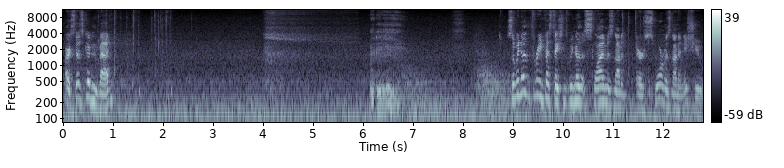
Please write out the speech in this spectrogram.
Alright, so that's good and bad. so we know the three infestations, we know that slime is not a, or swarm is not an issue.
